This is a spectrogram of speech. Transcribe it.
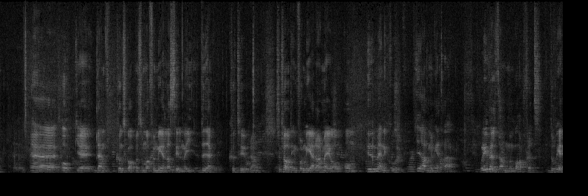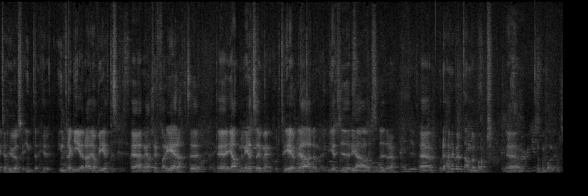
eh, och eh, den kunskapen som har förmedlats till mig via kulturen såklart informerar mig om, om hur människor i allmänhet är. Och det är väldigt användbart för att då vet jag hur jag ska interagera. Jag vet eh, när jag träffar er att eh, eh, i allmänhet så är människor trevliga, de är vetgiriga och så vidare. Eh, och det här är väldigt användbart, eh, uppenbarligen.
